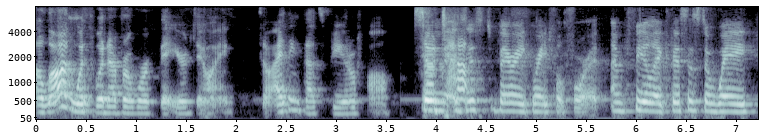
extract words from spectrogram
along with whatever work that you're doing. So i think that's beautiful. So i'm ta- just very grateful for it. I feel like this is the way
